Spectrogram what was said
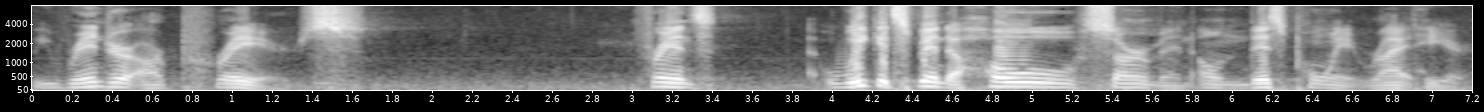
We render our prayers. Friends, we could spend a whole sermon on this point right here.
